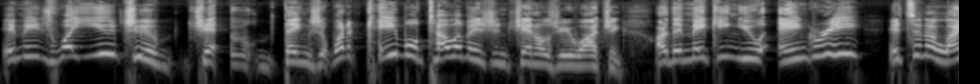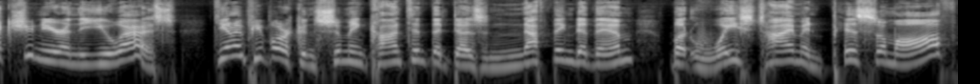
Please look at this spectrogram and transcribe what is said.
It means what YouTube ch- things, what cable television channels are you watching? Are they making you angry? It's an election year in the U.S. Do you know people are consuming content that does nothing to them but waste time and piss them off?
